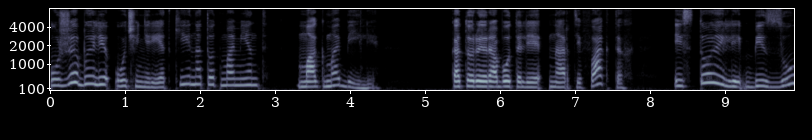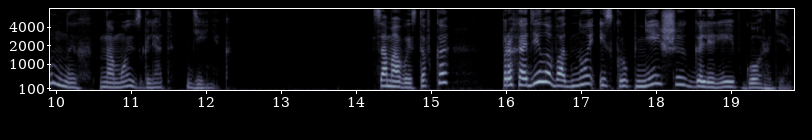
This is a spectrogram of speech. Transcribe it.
уже были очень редкие на тот момент магмобили, которые работали на артефактах и стоили безумных, на мой взгляд, денег. Сама выставка проходила в одной из крупнейших галерей в городе.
